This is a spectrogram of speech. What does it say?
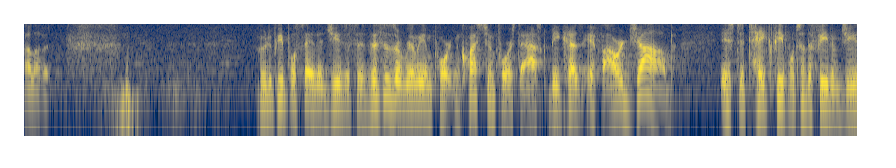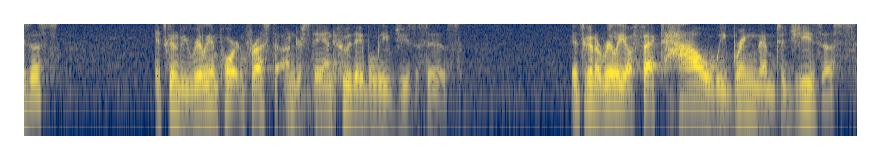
I love it. Who do people say that Jesus is? This is a really important question for us to ask because if our job is to take people to the feet of Jesus, it's going to be really important for us to understand who they believe Jesus is. It's going to really affect how we bring them to Jesus.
